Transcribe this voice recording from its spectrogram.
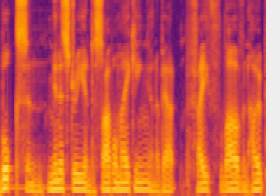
books and ministry and disciple making and about faith, love, and hope.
